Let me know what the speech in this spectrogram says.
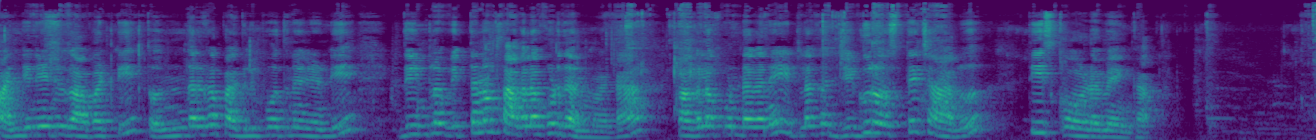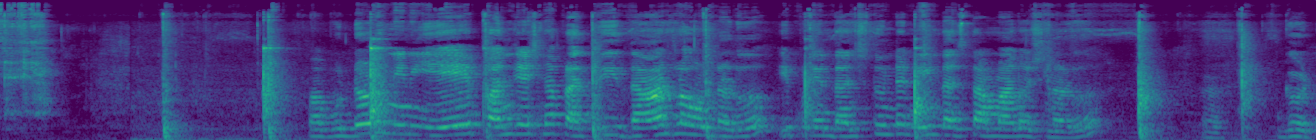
పండినేటివి కాబట్టి తొందరగా పగిలిపోతున్నాయండి. దీంట్లో విత్తనం పగలకూడదు అనమాట పగలకుండగానే ఇట్లా జిగురు వస్తే చాలు. తీసుకోవడమే ఇంకా. మా బుడ్డోడు నేను ఏ పని చేసినా ప్రతి దాంట్లో ఉంటాడు. ఇప్పుడు నేను దంచుతుంటే నేను దంచుతా అమ్మా అని వచ్చినాడు. గుడ్.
